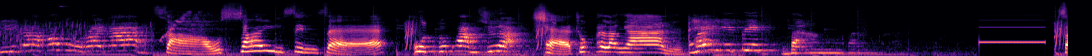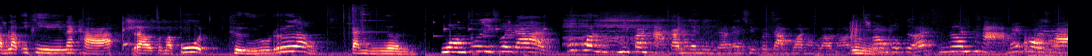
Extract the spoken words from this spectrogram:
ยินดีต้อนรับเข้าสู่รายการสาวไส้สินแส ขุดทุกความเชื่อ แฉทุกพลังงาน ไม่มีปิดบังบังสำหรับ EP นี้นะคะ เราจะมาพูดถึงเรื่อง การเงินห่วงจุ้ยช่วยได้ ทุกคนมีปัญหาการเงินอยู่แล้วในชีวิตประจำวันของเราเนาะอืมเราต้องพบเจอเอ้ยเงินหาไม่พอใช้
